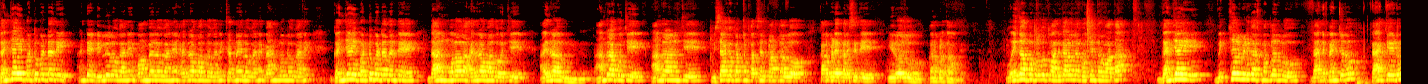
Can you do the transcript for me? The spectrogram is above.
గంజాయి పట్టుబడ్డది అంటే ఢిల్లీలో కానీ బాంబేలో కానీ హైదరాబాద్లో కానీ చెన్నైలో కానీ బెంగళూరులో కానీ గంజాయి పట్టుబడ్డదంటే దాని మూలాలు హైదరాబాద్ వచ్చి హైదరా ఆంధ్రాకు వచ్చి ఆంధ్ర నుంచి విశాఖపట్నం పరిసర ప్రాంతాల్లో కనపడే పరిస్థితి ఈరోజు కనపడతా ఉంది. వైకాపా ప్రభుత్వం అధికారంలోకి వచ్చిన తర్వాత గంజాయి విచ్చలవిడిగా స్మగ్లర్లు దాన్ని పెంచడం ప్యాక్ చేయడం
